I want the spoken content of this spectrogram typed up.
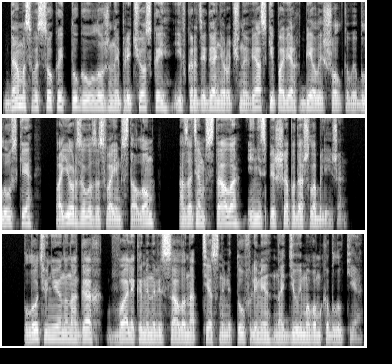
Дама с высокой туго уложенной прической и в кардигане ручной вязки поверх белой шелковой блузки поерзала за своим столом, а затем встала и не спеша подошла ближе. Плоть у нее на ногах валиками нависала над тесными туфлями на дюймовом каблуке.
